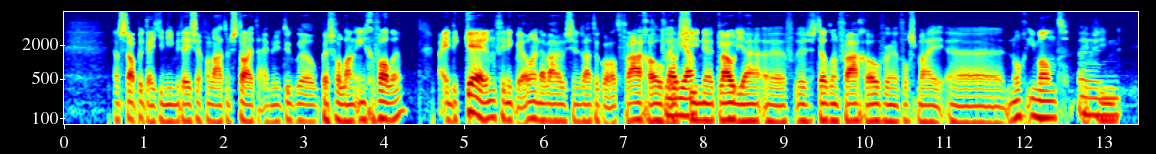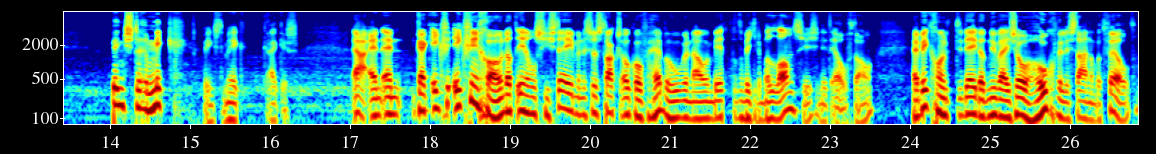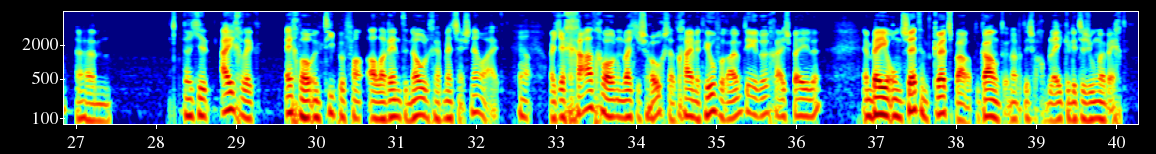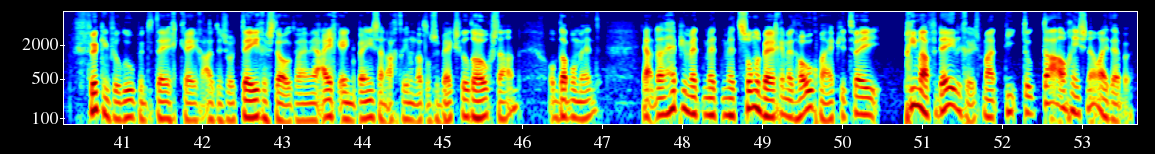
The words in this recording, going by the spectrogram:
Dan snap ik dat je niet meteen zegt van laat hem starten. Hij heeft nu natuurlijk wel ook best wel lang ingevallen. Maar in de kern vind ik wel, en daar waren dus inderdaad ook wel wat vragen over. Claudia. Zien, eh, Claudia eh, stelde een vraag over. En volgens mij eh, nog iemand. Even zien. Pinkster Mick. Pinkster Mick, kijk eens. Ja, en, en kijk, ik, ik vind gewoon dat in ons systeem, en daar zullen we straks ook over hebben, hoe we nou een beetje, wat een beetje de balans is in dit elftal, heb ik gewoon het idee dat nu wij zo hoog willen staan op het veld, ehm, dat je eigenlijk echt wel een type van Alarente nodig hebt met zijn snelheid. Ja. Want je gaat gewoon, omdat je zo hoog staat, ga je met heel veel ruimte in je rug ga je spelen. En ben je ontzettend kwetsbaar op de counter. Nou, dat is wel gebleken dit seizoen. We hebben echt fucking veel doelpunten tegengekregen uit een soort tegenstoot. Waar we eigenlijk één op één staan achterin, omdat onze backs veel te hoog staan op dat moment. Ja, dan heb je met, met, met Sonnenberg en met Hoogma heb je twee prima verdedigers, maar die totaal geen snelheid hebben.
